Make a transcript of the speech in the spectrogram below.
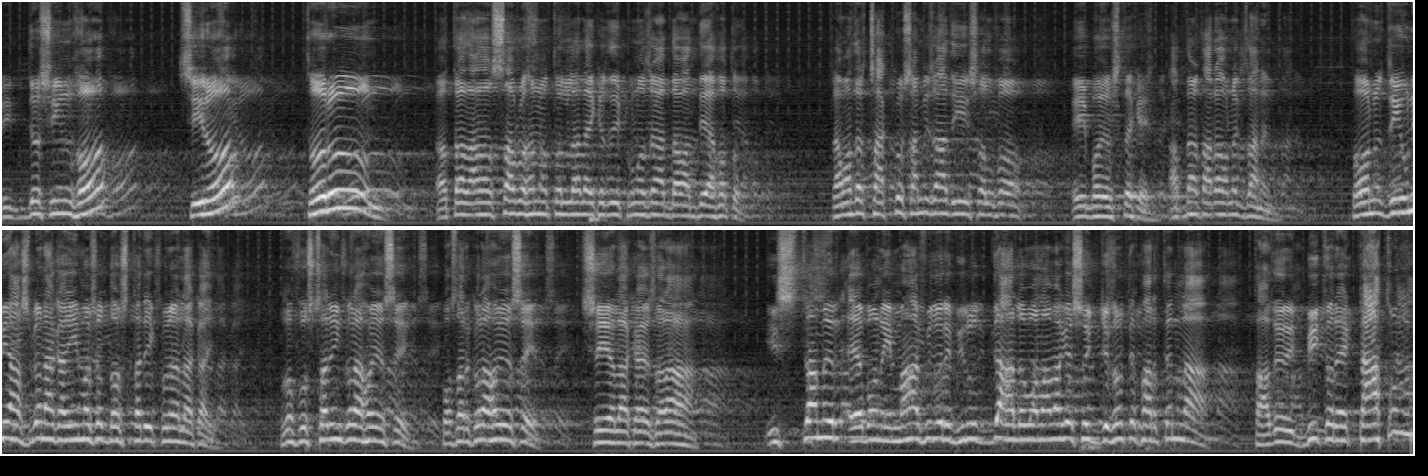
বৃদ্ধ সিংহ চির তরুণ অর্থাৎ আসাব রহমতুল্লাহ আলাইকে যদি কোনো জায়গায় দাওয়াত দেওয়া হতো আমাদের চাক্ষুষ আমি যা দিই স্বল্প এই বয়স থেকে, আপনারা তারা অনেক জানেন। তখন যে উনি আসবেন আগামী মাসের দশ তারিখ কোন এলাকায় পোস্টারিং করা হয়েছে, প্রচার করা হয়েছে, সেই এলাকায় যারা ইসলামের এবং এই মাহফিলের বিরুদ্ধে আলোচনা আমাকে সহ্য করতে পারতেন না। তাদের ভিতরে একটা আতঙ্ক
